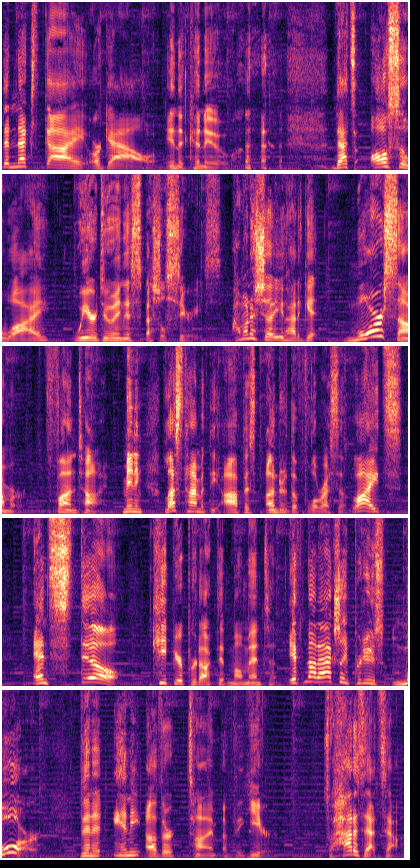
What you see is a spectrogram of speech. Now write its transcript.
the next guy or gal in the canoe. That's also why we are doing this special series. I want to show you how to get more summer fun time, meaning less time at the office under the fluorescent lights, and still keep your productive momentum, if not actually produce more than at any other time of the year. So, how does that sound?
